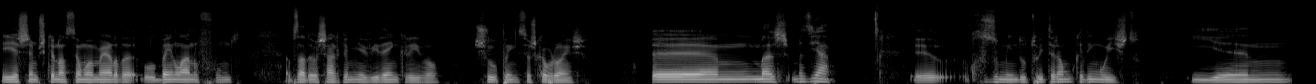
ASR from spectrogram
E achamos que a nossa é uma merda, bem lá no fundo. Apesar de eu achar que a minha vida é incrível. Chupem, seus cabrões. mas, mas, já. Yeah, resumindo, o Twitter é um bocadinho isto. E, uh,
